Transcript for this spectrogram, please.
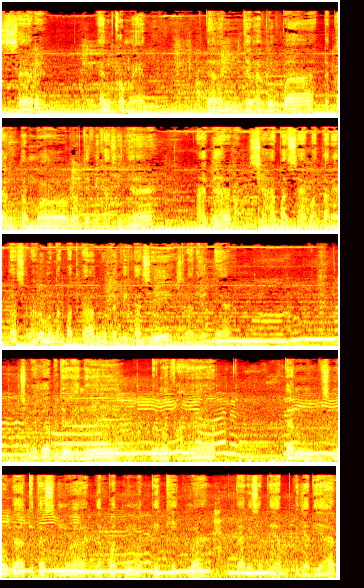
share, and comment. Dan jangan lupa tekan tombol notifikasinya agar sahabat-sahabat Areta selalu mendapatkan notifikasi selanjutnya. Semoga video ini bermanfaat dan semoga kita semua dapat memetik hikmah dari setiap kejadian.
